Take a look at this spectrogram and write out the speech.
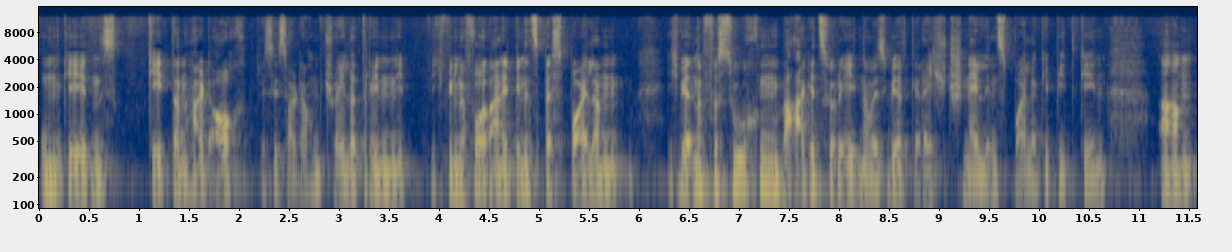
umgeht. Und es geht dann halt auch, das ist halt auch im Trailer drin, ich, ich will nur vorwarnen, ich bin jetzt bei Spoilern, ich werde noch versuchen, vage zu reden, aber es wird recht schnell ins Spoilergebiet gehen. Ähm,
